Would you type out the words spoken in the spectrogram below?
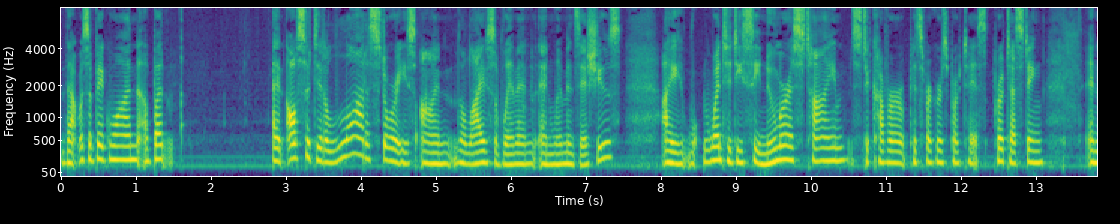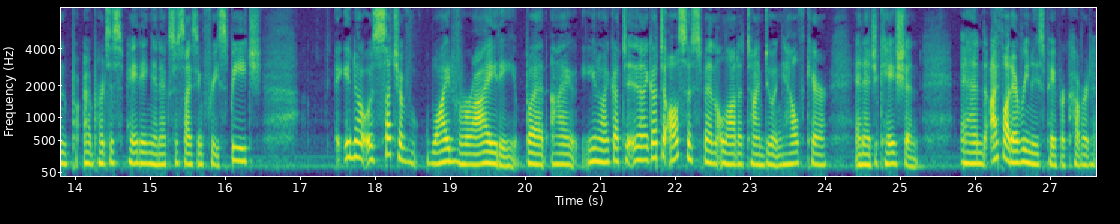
That was a big one. Uh, but I also did a lot of stories on the lives of women and women's issues. I w- went to D.C. numerous times to cover Pittsburghers protest, protesting and uh, participating and exercising free speech you know, it was such a wide variety, but I, you know, I got to, and I got to also spend a lot of time doing healthcare and education. And I thought every newspaper covered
